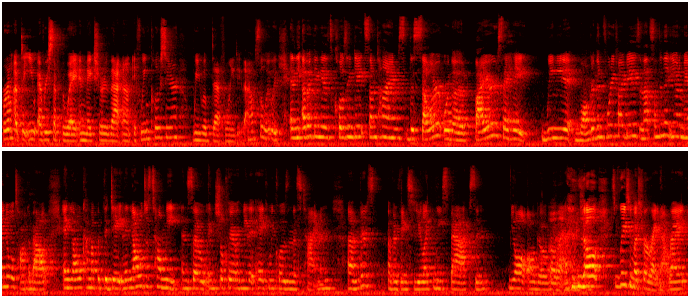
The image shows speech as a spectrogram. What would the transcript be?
we're gonna update you every step of the way and make sure that um, if we can close sooner, we will definitely do that. Absolutely. And the other thing is closing dates, sometimes the seller or the buyer say, hey, we need it longer than 45 days and that's something that you and Amanda will talk about and y'all will come up with the date and then y'all will just tell me and so and she'll clear it with me that hey can we close in this time and um, there's other things to do like lease backs and y'all all go over that. y'all it's way too much for right now right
